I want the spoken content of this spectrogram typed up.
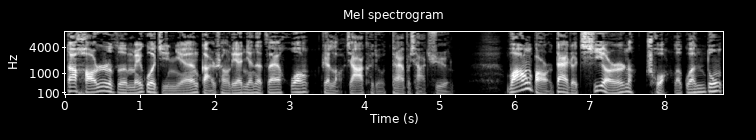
但好日子没过几年，赶上连年的灾荒，这老家可就待不下去了。王宝带着妻儿呢，闯了关东。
